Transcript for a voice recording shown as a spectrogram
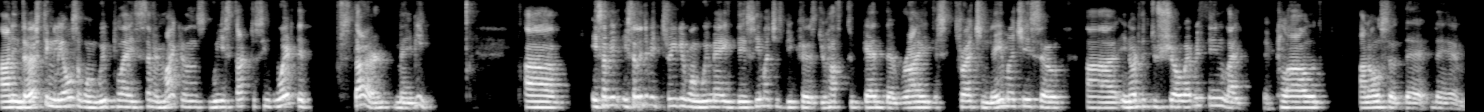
And interestingly, also when we place seven microns, we start to see where the star may be. Uh, it's a bit, it's a little bit tricky when we make these images because you have to get the right stretch in the images. So uh, in order to show everything like the cloud and also the, the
